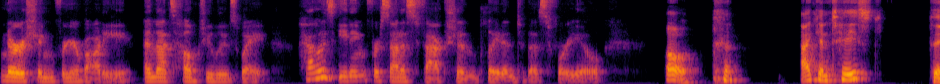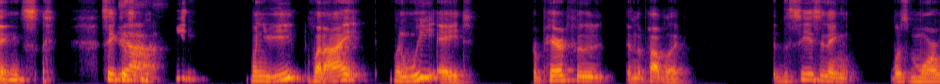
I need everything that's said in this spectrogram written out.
nourishing for your body, and that's helped you lose weight. How has eating for satisfaction played into this for you? Oh, I can taste things. See, because Yeah. when you eat, when I, when we ate prepared food in the public, the seasoning was more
